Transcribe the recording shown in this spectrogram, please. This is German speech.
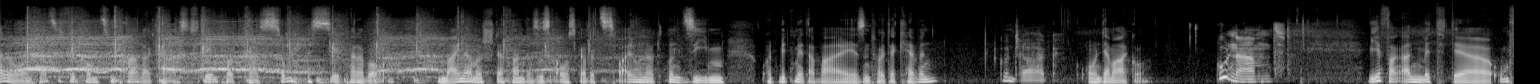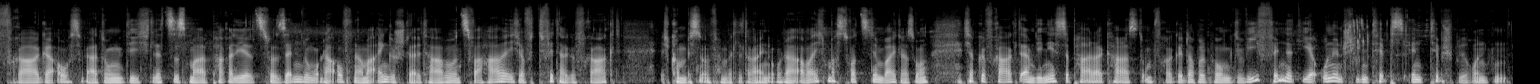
Hallo und herzlich willkommen zum Padercast, dem Podcast zum SC Paderborn. Mein Name ist Stefan, das ist Ausgabe 207 und mit mir dabei sind heute Kevin. Guten Tag. Und der Marco. Guten Abend. Wir fangen an mit der Umfrage-Auswertung, die ich letztes Mal parallel zur Sendung oder Aufnahme eingestellt habe. Und zwar habe ich auf Twitter gefragt, ich komme ein bisschen unvermittelt rein, oder? Aber ich mache es trotzdem weiter so. Ich habe gefragt, ähm, die nächste Padercast-Umfrage Doppelpunkt, wie findet ihr unentschieden Tipps in Tippspielrunden?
